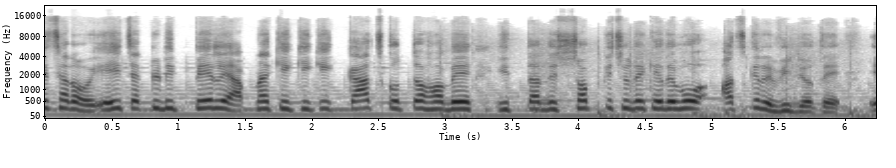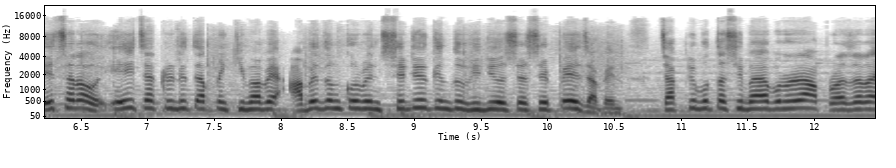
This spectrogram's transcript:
এছাড়াও এই চাকরিটি পেলে আপনাকে কি কি কাজ করতে হবে ইত্যাদি সব কিছু দেখে দেবো আজকের ভিডিওতে। এছাড়াও এই চাকরিটিতে আপনি কীভাবে আবেদন করবেন সেটিও কিন্তু ভিডিও শেষে পেয়ে যাবেন। চাকরি প্রত্যাশী ভাই বোনেরা, আপনারা যারা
